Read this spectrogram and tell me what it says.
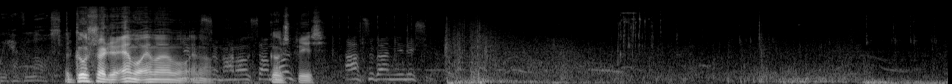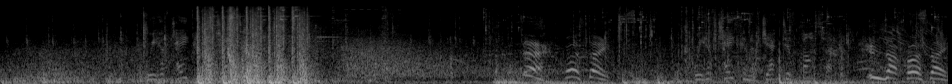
We have lost. A Ghost Rider ammo, ammo, ammo, Give ammo. Some. Ghost, please. Out of ammunition. We have taken objective. Eh, first aid. We have taken objective butter. Use that first aid.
